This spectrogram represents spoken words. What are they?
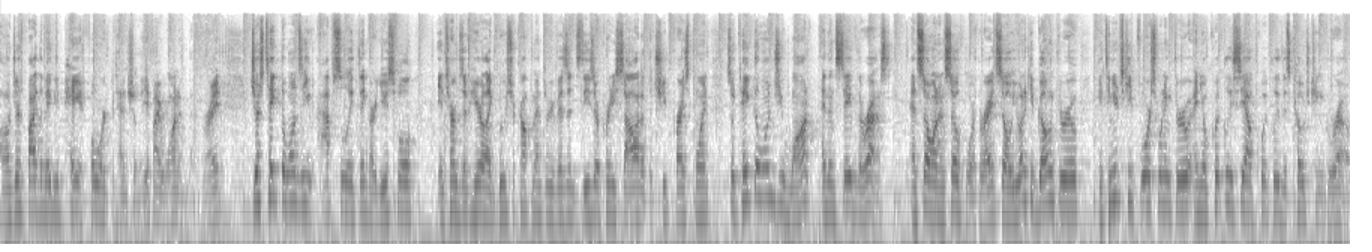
I'll just buy the maybe pay it forward potentially if I wanted them, right? Just take the ones that you absolutely think are useful in terms of here like booster complimentary visits. These are pretty solid at the cheap price point. So take the ones you want and then save the rest and so on and so forth right? So you want to keep going through continue to keep force winning through and you'll quickly see how quickly this coach can grow.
